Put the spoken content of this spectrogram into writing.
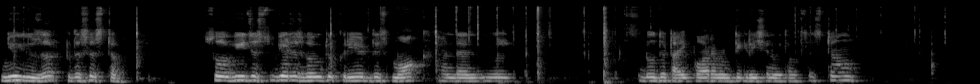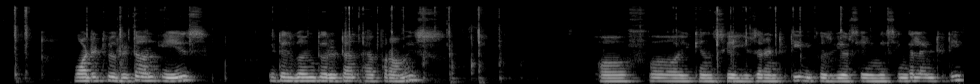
new user to the system. So we just we are just going to create this mock and then we will do the type ORM integration with our system. What it will return is it is going to return a promise of uh, you can say user entity because we are saving a single entity.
